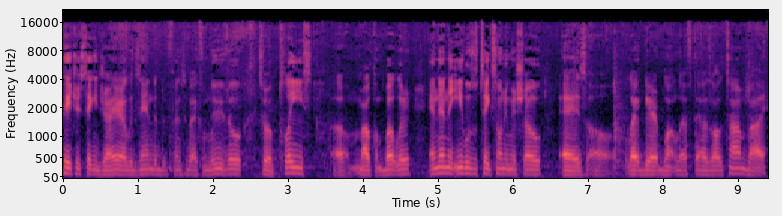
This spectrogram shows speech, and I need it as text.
Patriots taking Jaire Alexander, defensive back from Louisville, to replace uh, Malcolm Butler. And then the Eagles will take Sony Michel as uh, like Garrett Blount left. That was all the time. Bye.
